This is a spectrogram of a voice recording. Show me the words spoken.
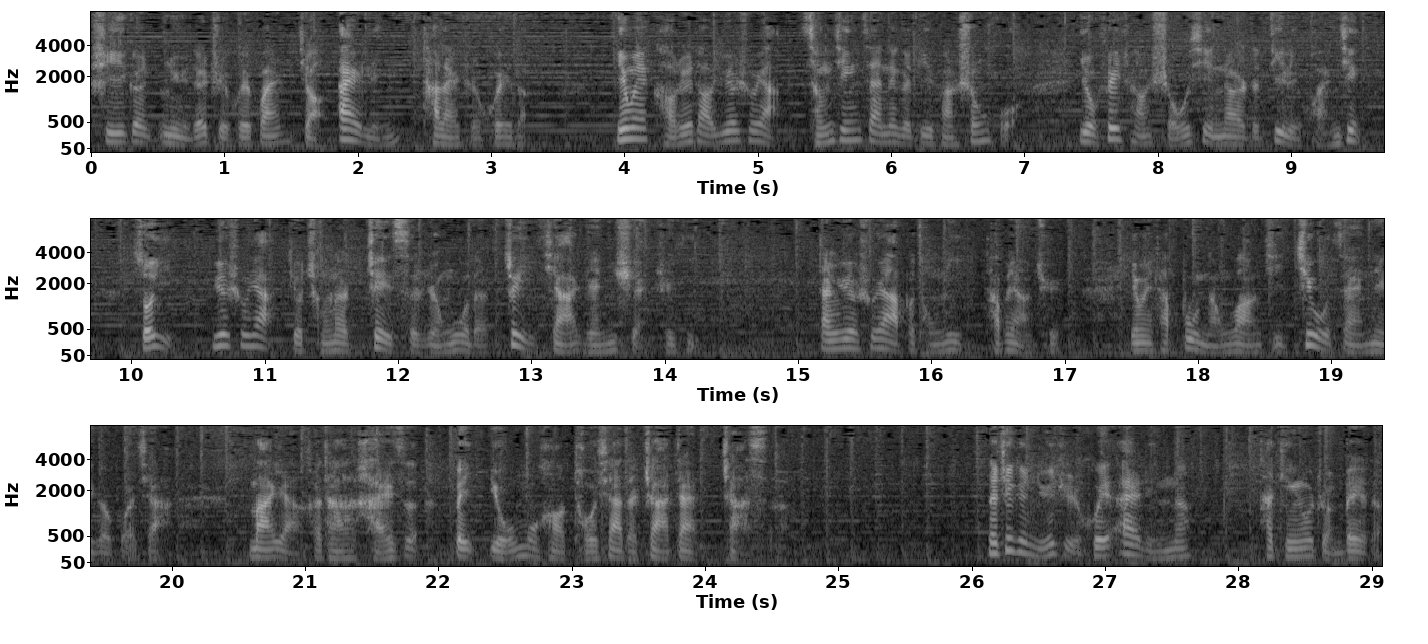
是一个女的指挥官，叫艾琳，她来指挥的。因为考虑到约书亚曾经在那个地方生活，又非常熟悉那儿的地理环境，所以。约书亚就成了这次人物的最佳人选之一，但约书亚不同意，他不想去，因为他不能忘记就在那个国家，玛雅和他孩子被游牧号投下的炸弹炸死了。那这个女指挥艾琳呢？她挺有准备的，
